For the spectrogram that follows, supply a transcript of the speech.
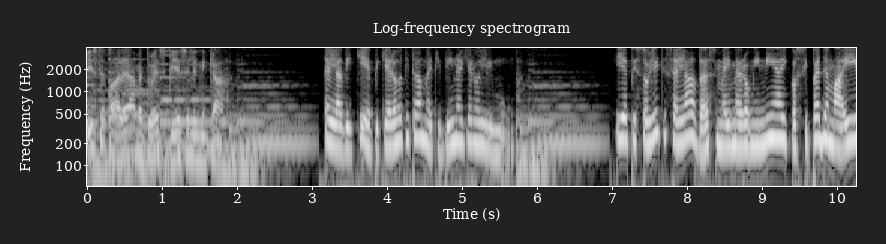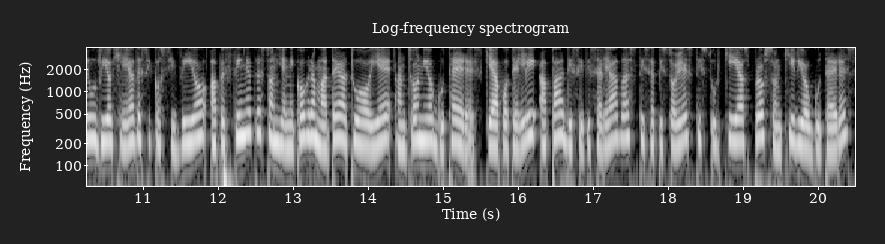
Είστε παρέα με το SBS Ελληνικά. Ελλαδική επικαιρότητα με την Τίνα Γερολίμου. Η επιστολή της Ελλάδας με ημερομηνία 25 Μαΐου 2022 απευθύνεται στον Γενικό Γραμματέα του ΟΗΕ Αντώνιο Γκουτέρες και αποτελεί απάντηση της Ελλάδας στις επιστολές της Τουρκίας προς τον κύριο Γκουτέρες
